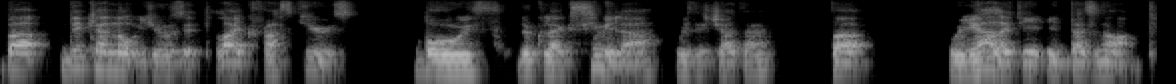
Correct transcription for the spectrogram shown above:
But they cannot use it like Flask use both look like similar with each other, but reality it does not.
